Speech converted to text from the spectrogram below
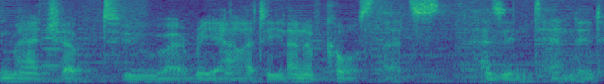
match up to uh, reality. And of course, that's as intended.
